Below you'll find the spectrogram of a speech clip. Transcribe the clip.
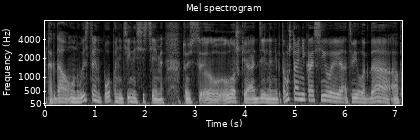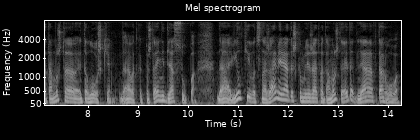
когда он выстроен по понятийной системе. То есть э, ложки отдельно не потому, что они красивые от вилок, да, а потому что это ложки, да, вот как потому что они для супа. Да, вилки вот с ножами рядышком лежат, потому что это для второго.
